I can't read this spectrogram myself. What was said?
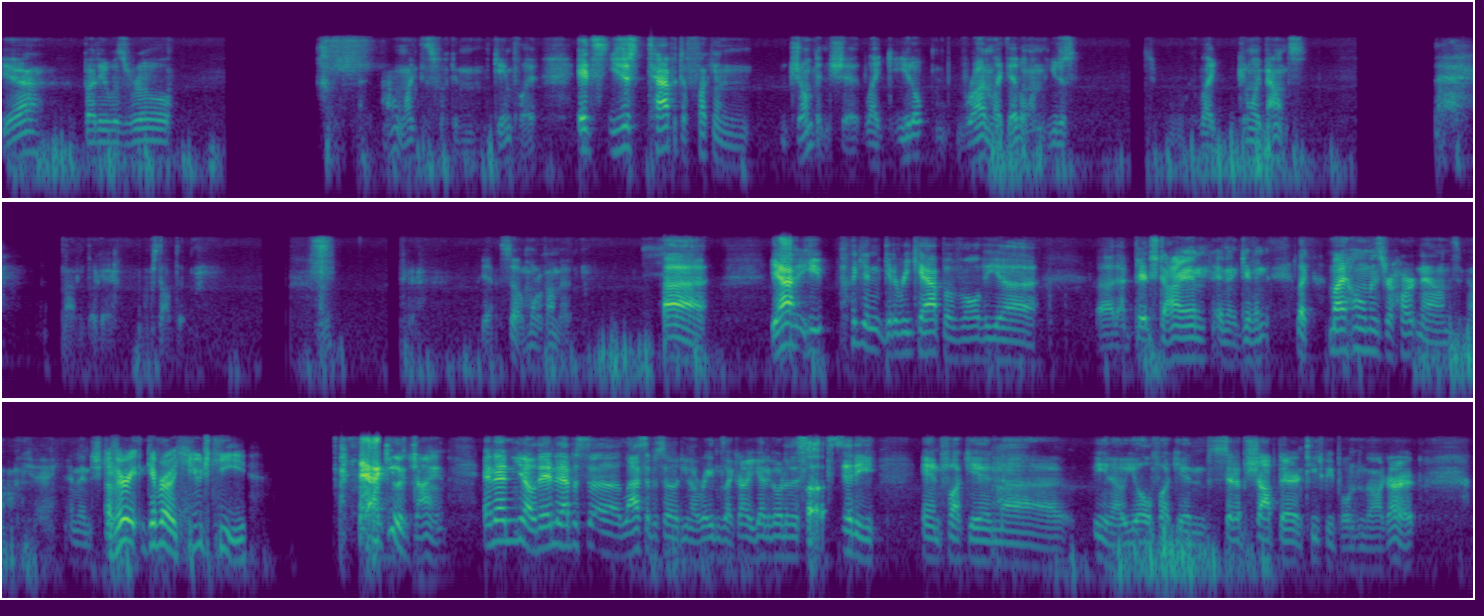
Yeah, but it was real. I don't like this fucking gameplay. It's you just tap it to fucking jump and shit. Like you don't run like the other one. You just like can only bounce. Okay, I've stopped it. Okay. Yeah, so Mortal Kombat. Uh, yeah, he fucking get a recap of all the uh, uh that bitch dying and then giving like my home is your heart now and it's like oh, okay and then she A gave- very give her a huge key. yeah, he was giant. And then you know the end of the episode, uh, last episode, you know Raiden's like, all right, you got to go to this city and fucking, uh, you know, you'll fucking set up shop there and teach people. And they're like, all right.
